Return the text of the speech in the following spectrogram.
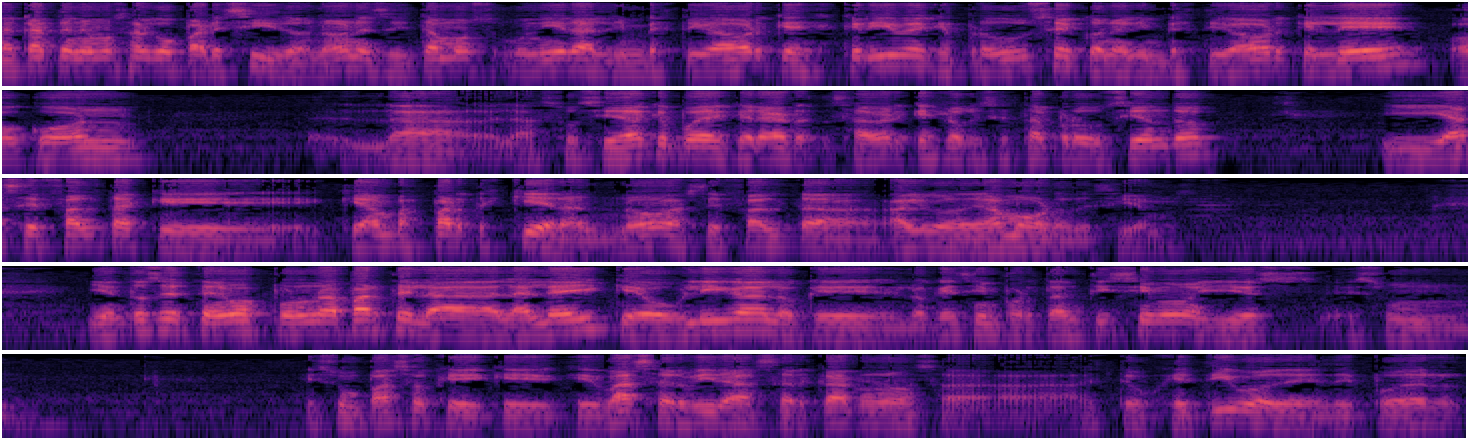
acá tenemos algo parecido, ¿no? Necesitamos unir al investigador que escribe, que produce, con el investigador que lee o con la, sociedad que puede querer saber qué es lo que se está produciendo y hace falta que, ambas partes quieran, ¿no? Hace falta algo de amor, decíamos. Y entonces tenemos por una parte la, ley que obliga lo que, lo que es importantísimo y es, es, un, es un paso que, va a servir a acercarnos a este objetivo de, de poder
